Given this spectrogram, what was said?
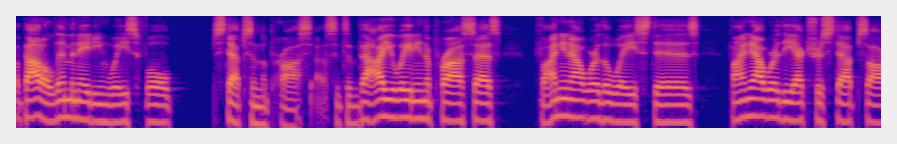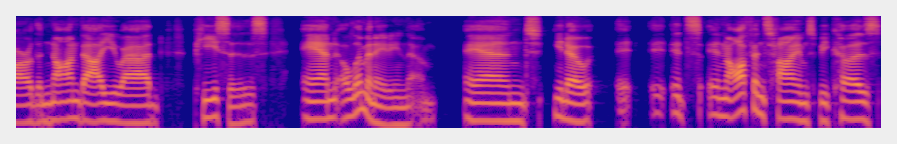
about eliminating wasteful steps in the process. It's evaluating the process, finding out where the waste is, finding out where the extra steps are, the non-value add pieces, and eliminating them. And, you know, it, it's, and oftentimes because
